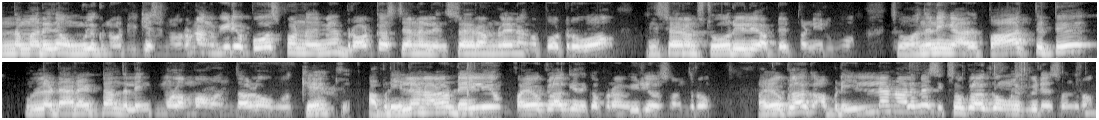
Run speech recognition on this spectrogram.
அந்த மாதிரி தான் உங்களுக்கு நோட்டிபிகேஷன் வரும். நாங்க வீடியோ போஸ்ட் பண்ணதுமே ப்ராட்காஸ்ட் சேனல் இன்ஸ்டாகிராம்லயே நாங்க போட்டுருவோம். இன்ஸ்டாகிராம் ஸ்டோரியிலேயே அப்டேட் பண்ணிருவோம். ஸோ வந்து நீங்க அதை பார்த்துட்டு உள்ள டைரக்டா அந்த லிங்க் மூலமா வந்தாலும் ஓகே அப்படி இல்லைனாலும் டெய்லியும் ஃபைவ் ஓ கிளாக் இதுக்கப்புறம் வீடியோஸ் வந்துடும் ஃபைவ் ஓ கிளாக் அப்படி இல்லைனாலுமே சிக்ஸ் ஓ கிளாக் உங்களுக்கு வீடியோஸ் வந்துடும்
